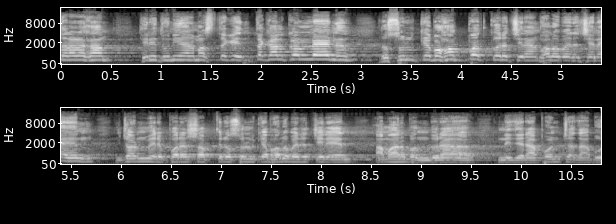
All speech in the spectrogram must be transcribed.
তালাহা তিনি দুনিয়ার মাছ থেকে ইন্তেকাল করলেন, রসুলকে মহব্বত করেছিলেন ভালোবেসেছিলেন জন্মের পরে সবচেয়ে রসুলকে ভালোবেসেছিলেন আমার বন্ধুরা, নিজের আপন চাঁদা আবু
